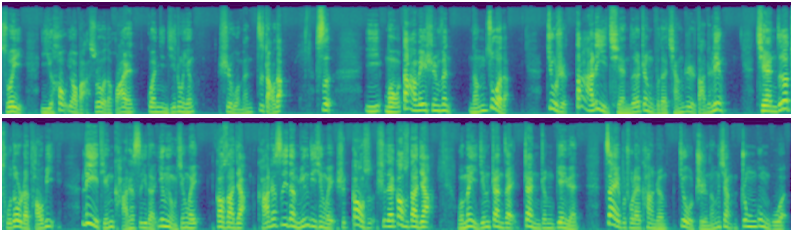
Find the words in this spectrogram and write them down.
所以以后要把所有的华人关进集中营，是我们自找的。四，以某大 V 身份能做的，就是大力谴责政府的强制打针令，谴责土豆的逃避。力挺卡车司机的英勇行为，告诉大家，卡车司机的鸣笛行为是告诉是在告诉大家，我们已经站在战争边缘，再不出来抗争，就只能像中共国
